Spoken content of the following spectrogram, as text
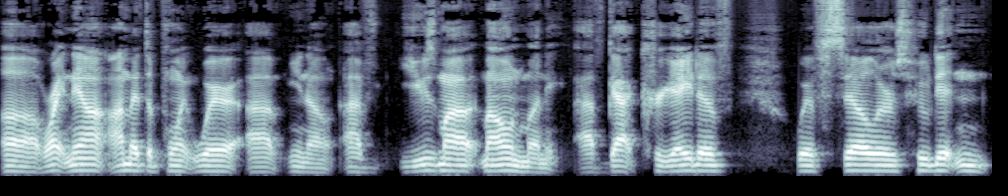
Uh, right now, I'm at the point where I, you know, I've used my my own money. I've got creative with sellers who didn't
